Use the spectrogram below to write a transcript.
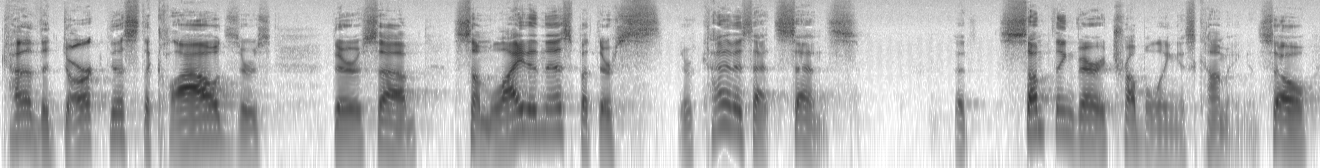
kind of the darkness, the clouds. There's, there's um, some light in this, but there's there kind of is that sense that something very troubling is coming. And so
